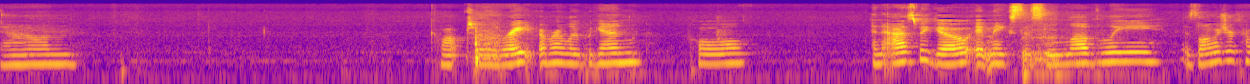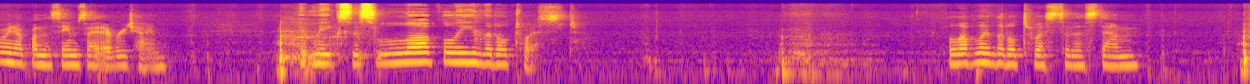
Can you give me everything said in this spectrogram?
Down. Come up to the right of our loop again. Pull. And as we go, it makes this mm-hmm. lovely, as long as you're coming up on the same side every time, it makes this lovely little twist. A lovely little twist to the stem. And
